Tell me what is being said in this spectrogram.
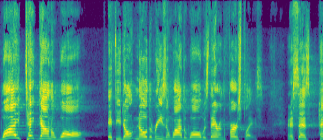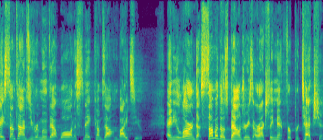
Why take down a wall if you don't know the reason why the wall was there in the first place. And it says, hey, sometimes you remove that wall and a snake comes out and bites you. And you learn that some of those boundaries are actually meant for protection.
